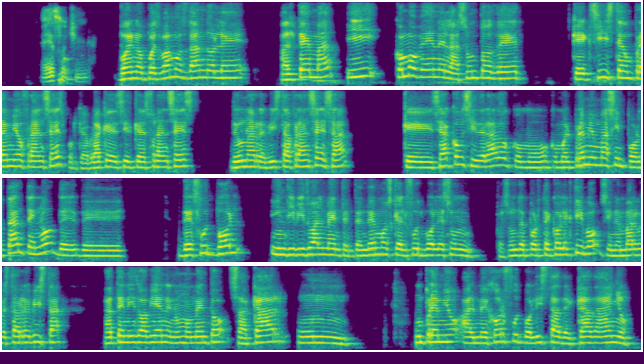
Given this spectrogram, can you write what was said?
Eso, chinga. Bueno, pues vamos dándole al tema y cómo ven el asunto de que existe un premio francés, porque habrá que decir que es francés, de una revista francesa, que se ha considerado como, como el premio más importante, ¿no? De, de, fútbol individualmente. Entendemos que el fútbol es un, pues un deporte colectivo, sin embargo, esta revista ha tenido a bien en un momento sacar un, un premio al mejor futbolista de cada año.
